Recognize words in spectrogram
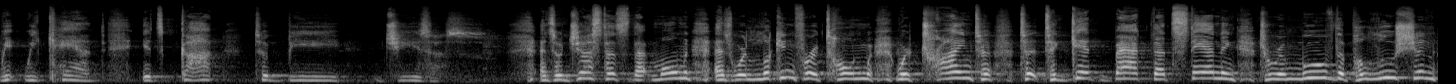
We, we can't. It's got to be Jesus. And so, just as that moment, as we're looking for atonement, we're trying to, to, to get back that standing, to remove the pollution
